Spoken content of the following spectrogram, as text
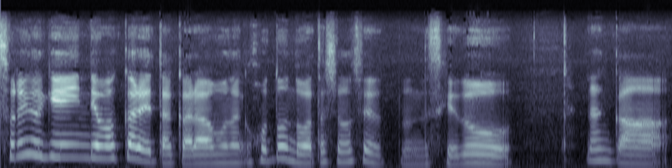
それが原因で別れたから、もうなんかほとんど私のせいだったんですけど、なんか、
